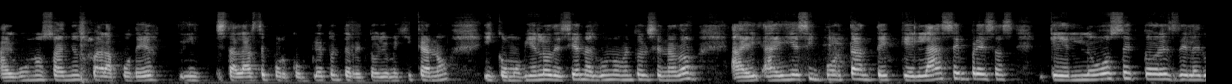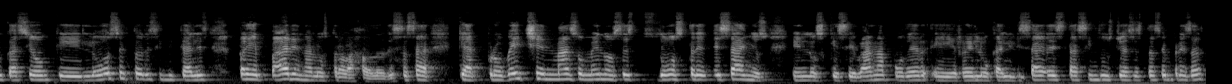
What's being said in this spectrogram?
algunos años para poder instalarse por completo en territorio mexicano. Y como bien lo decía en algún momento el senador, ahí, es importante que las empresas, que los sectores de la educación, que los sectores sindicales preparen a los trabajadores, o sea, que aprovechen más o menos estos dos, tres años en los que se van a poder eh, relocalizar estas industrias, estas empresas,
